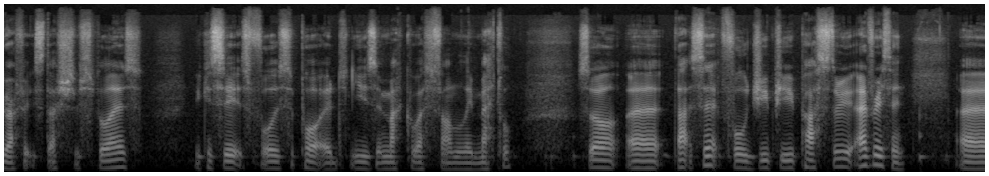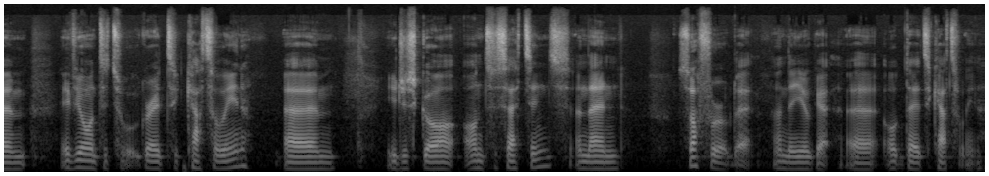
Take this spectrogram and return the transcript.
Graphics Dash Displays, you can see it's fully supported using macOS Family Metal so uh, that's it, full GPU pass through everything. Um, if you wanted to upgrade to Catalina, um, you just go onto settings and then software update, and then you'll get uh, update to Catalina.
